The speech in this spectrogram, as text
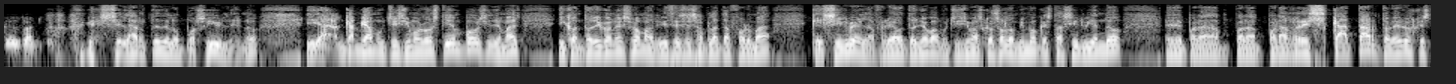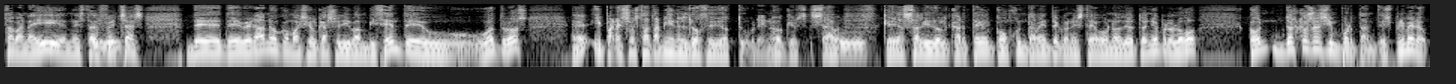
Exacto. es el arte de lo posible, ¿no? Y han cambiado muchísimo los tiempos y demás, y con todo y con eso, Madrid es esa plataforma que sirve en la Feria de Otoño para muchísimas cosas, lo mismo que está sirviendo eh, para, para, para rescatar toreros que estaban ahí en estas fechas de, de verano, como ha sido el caso de Iván Vicente u, u otros, ¿eh? y para eso está también el 12 de octubre, ¿no? Que, se ha, que ha salido el cartel conjuntamente con este abono de otoño, pero luego con dos cosas importantes. Primero,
